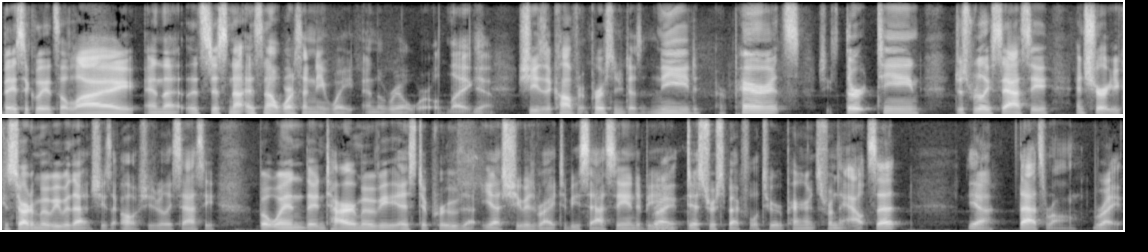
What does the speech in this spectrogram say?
basically it's a lie, and that it's just not it's not worth any weight in the real world. Like Yeah. she's a confident person who doesn't need her parents. She's thirteen, just really sassy, and sure you can start a movie with that. And she's like, oh, she's really sassy. But when the entire movie is to prove that yes, she was right to be sassy and to be Right. disrespectful to her parents from the outset, yeah, that's wrong. right.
